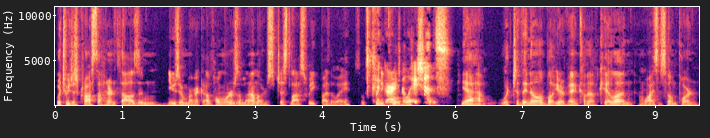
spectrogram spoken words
which we just crossed the 100,000 user mark of homeowners and landlords just last week, by the way. So Congratulations. Cool. Yeah. What do they know about your event coming up, Kayla, and, and why is it so important?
